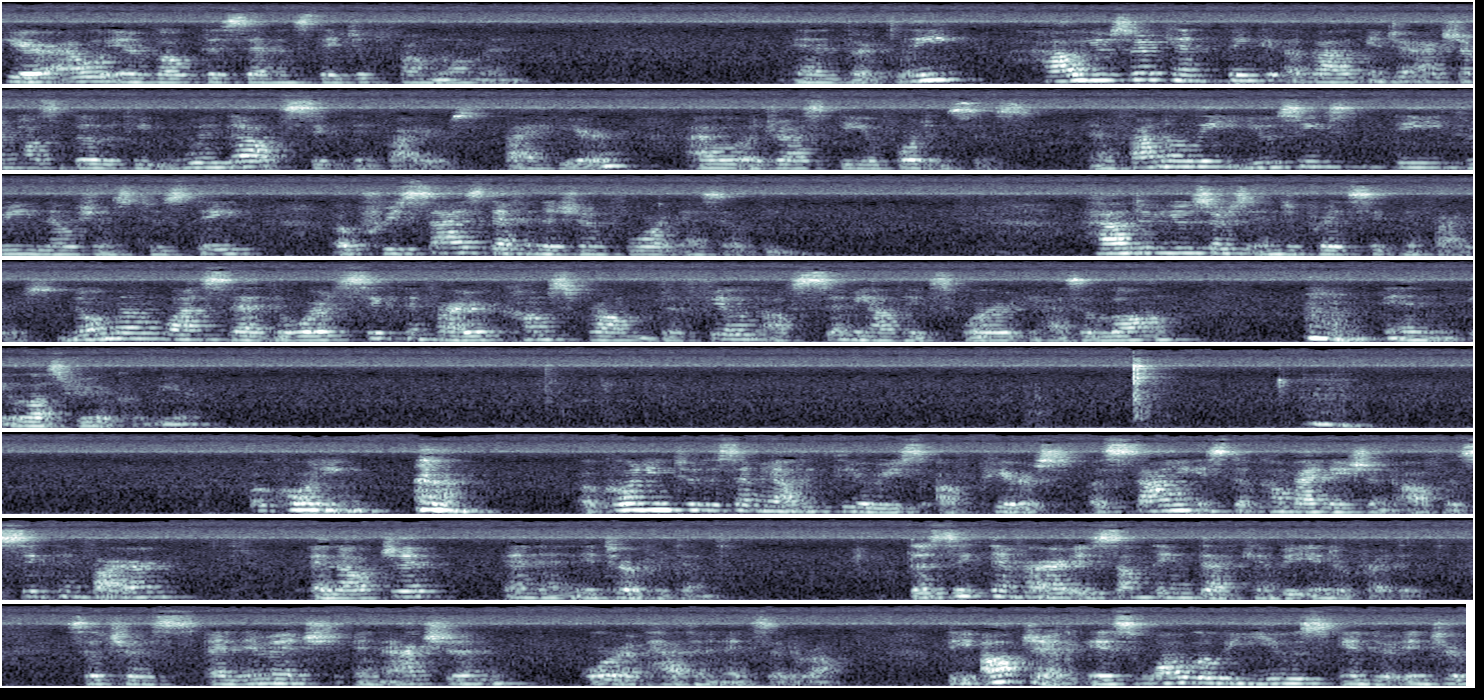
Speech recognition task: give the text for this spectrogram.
Here I will invoke the seven stages from Norman. And thirdly, how user can think about interaction possibility without signifiers. By here, I will address the affordances. And finally, using the three notions to state a precise definition for SLD. How do users interpret signifiers? Norman once said the word signifier comes from the field of semiotics where it has a long and illustrious career. According, according to the semiotic theories of Peirce, a sign is the combination of a signifier, an object, and an interpretant. The signifier is something that can be interpreted, such as an image, an action, or a pattern, etc. The object is what will be used in the interpretation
